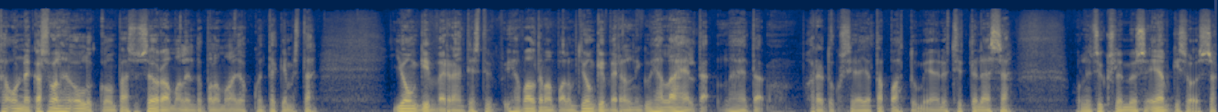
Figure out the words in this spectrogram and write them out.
tai onnekas olen ollut, kun olen pääsnyt seuraamaan lentopallomaan joukkueen tekemistä jonkin verran, tietysti ihan valtavan paljon, mutta jonkin verran niin kuin ihan läheltä, läheltä harjoituksia ja tapahtumia. Ja nyt sitten näissä, olin syksyllä myös EM-kisoissa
